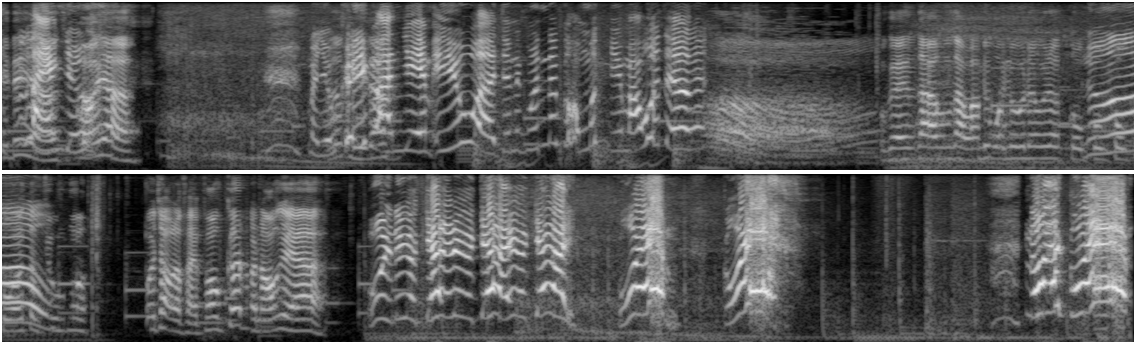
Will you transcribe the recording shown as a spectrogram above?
cái đây Lạng dữ. nhờ mà vũ Nó khí của anh với em yếu à cho nên quýnh nó cũng không mất nhiều máu hết trơn á. Ok không sao không sao bạn đừng đừng đừng đừng cố cố No. tập trung thôi. Quan trọng là phải focus vào nó kìa. Ui nó gần chết đây nó gần chết đây nó gần chết đây. Của em nó của em. Nó là của em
